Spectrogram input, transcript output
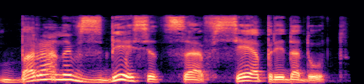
бараны взбесятся, все предадут.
